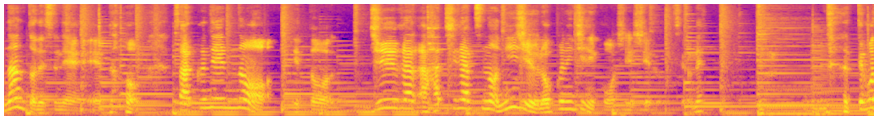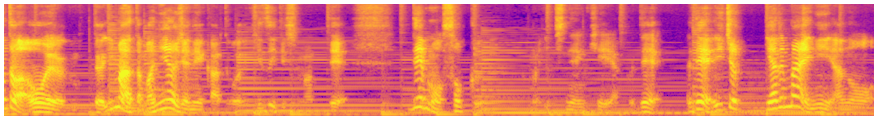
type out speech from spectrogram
なんとですね、えっ、と、昨年の、えっ、と、10月、8月の26日に更新してるんですよね。ってことは、おい、今だったら間に合うじゃねえかってことに気づいてしまって、でも即、1年契約で、で、一応、やる前に、あの、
